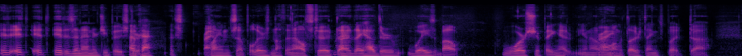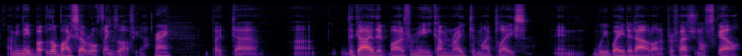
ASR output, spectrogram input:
it, it, it is an energy booster. Okay. It's Right. plain and simple. There's nothing else to it. Uh, they have their ways about worshiping it, you know, Right. along with other things. But uh, I mean, they they'll buy several things off you. Right. But uh, uh, the guy that bought it for me, he come right to my place, and we weighed it out on a professional scale,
